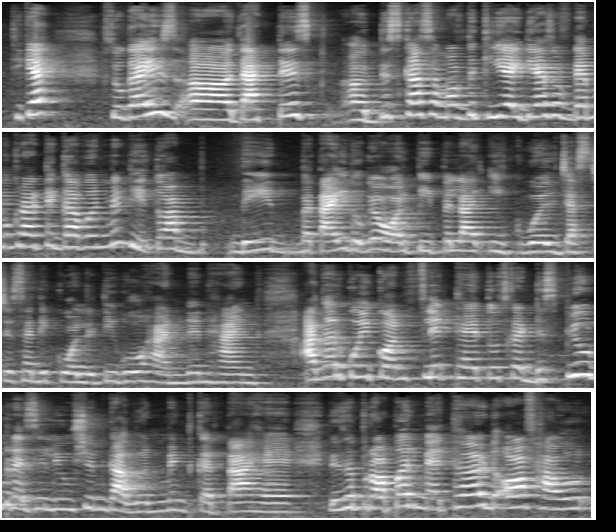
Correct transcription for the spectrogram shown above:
theek है so guys that is discuss some of the key ideas of democratic government ये तो आप दे बता ही दोगे all people are equal justice and equality go hand in hand अगर कोई कॉन्फ्लिक्ट है तो उसका डिस्प्यूट रेजोल्यूशन गवर्नमेंट करता है. This a proper method of how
